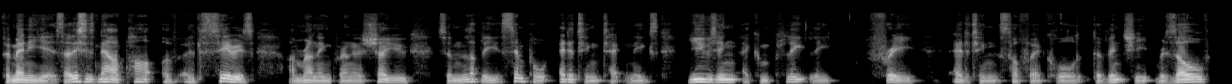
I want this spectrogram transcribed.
for many years. So this is now a part of a series I'm running where I'm going to show you some lovely, simple editing techniques using a completely free editing software called DaVinci Resolve.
